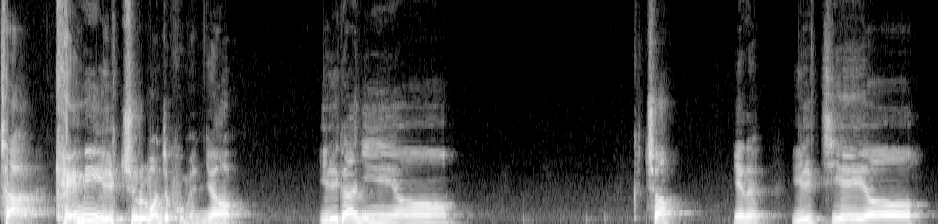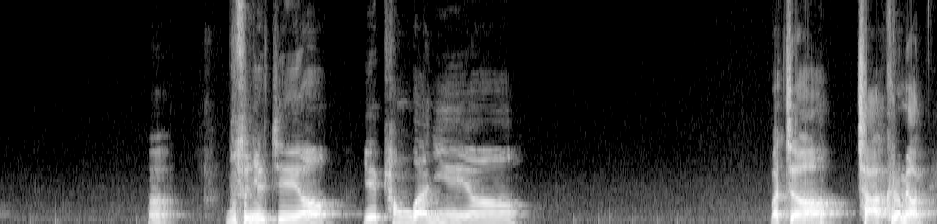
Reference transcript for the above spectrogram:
자, 개미 일주를 먼저 보면요. 일간이에요. 그쵸? 얘는 일지예요. 어. 무슨 일지예요? 얘 평관이에요. 맞죠? 자, 그러면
